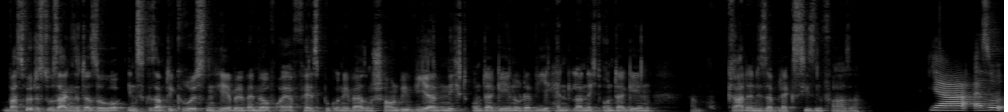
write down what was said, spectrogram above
Was würdest du sagen, sind da so insgesamt die größten Hebel, wenn wir auf euer Facebook-Universum schauen, wie wir nicht untergehen oder wie Händler nicht untergehen, ähm, gerade in dieser Black Season-Phase? Ja, also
